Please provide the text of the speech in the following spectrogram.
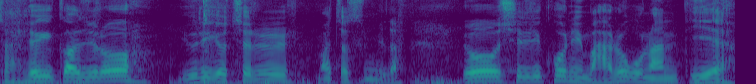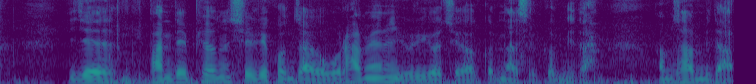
자 여기까지로 유리 교체를 마쳤습니다. 요 실리콘이 마르고 난 뒤에 이제 반대편 실리콘 작업을 하면 유리 교체가 끝났을 겁니다. 감사합니다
